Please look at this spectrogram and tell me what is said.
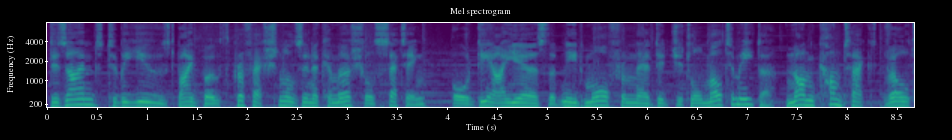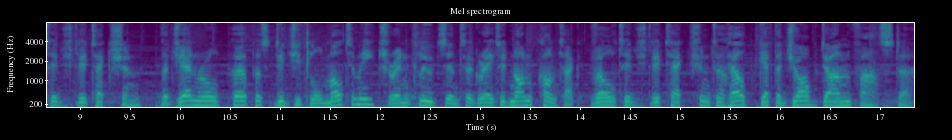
designed to be used by both professionals in a commercial setting, or DIYers that need more from their digital multimeter. Non-contact voltage detection. The general-purpose digital multimeter includes integrated non-contact voltage detection to help get the job done faster.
